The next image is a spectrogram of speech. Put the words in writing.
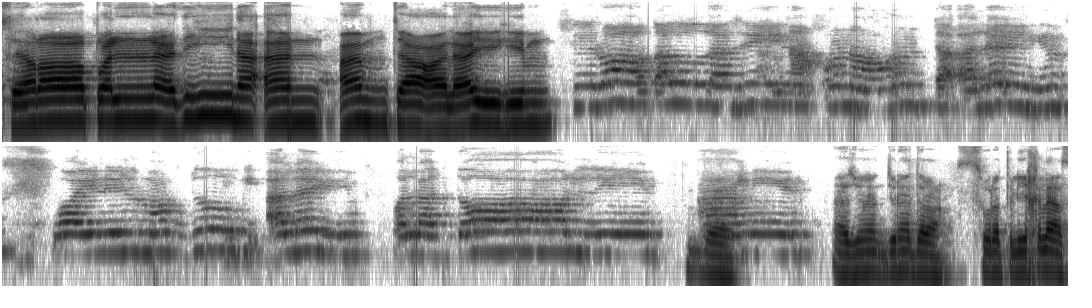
صراط الذين أنعمت عليهم صراط الذين أنعمت عليهم غير المغضوب عليهم ولا الضالين بس. آمين জুনাদ দ্বারা সুরাতুল ইখলাস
